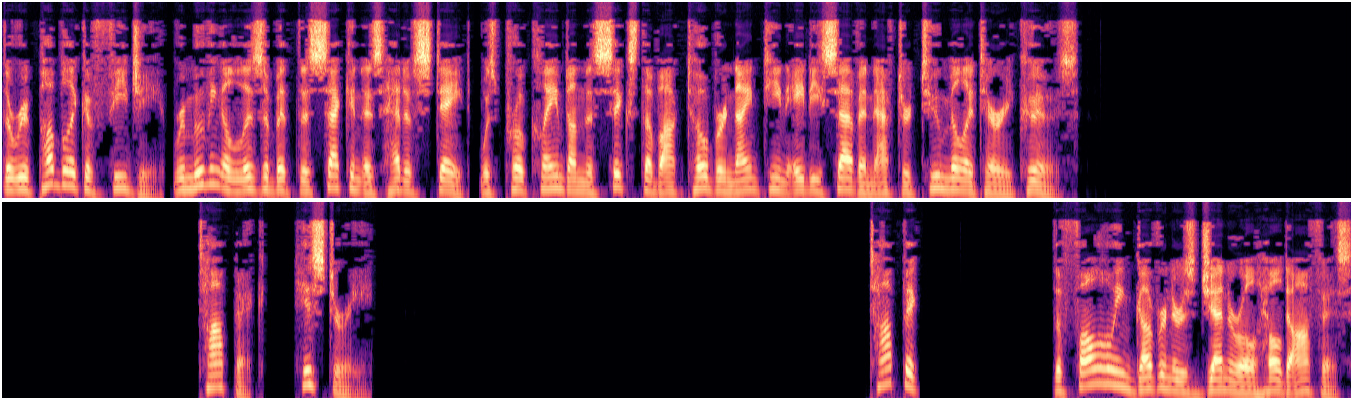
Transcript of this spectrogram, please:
The Republic of Fiji, removing Elizabeth II as head of state, was proclaimed on 6 October 1987 after two military coups. History. The following Governors-General held office.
